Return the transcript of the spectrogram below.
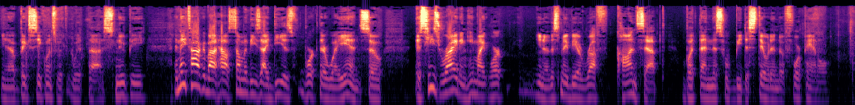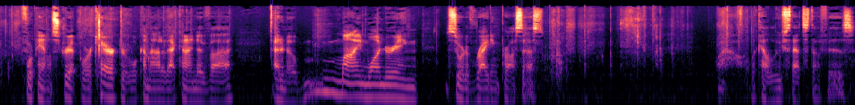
you know, big sequence with with uh, Snoopy, and they talk about how some of these ideas work their way in. So as he's writing, he might work. You know, this may be a rough concept, but then this will be distilled into a four panel four panel strip, or a character will come out of that kind of uh, I don't know mind wandering sort of writing process. Wow, look how loose that stuff is.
